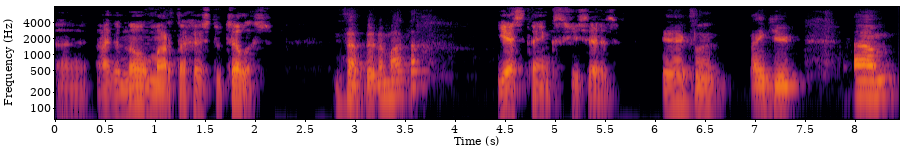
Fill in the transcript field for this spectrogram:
Uh, I don't know. Marta has to tell us. Is that better, Marta? Yes, thanks. She says. Yeah, excellent. Thank you. Um,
